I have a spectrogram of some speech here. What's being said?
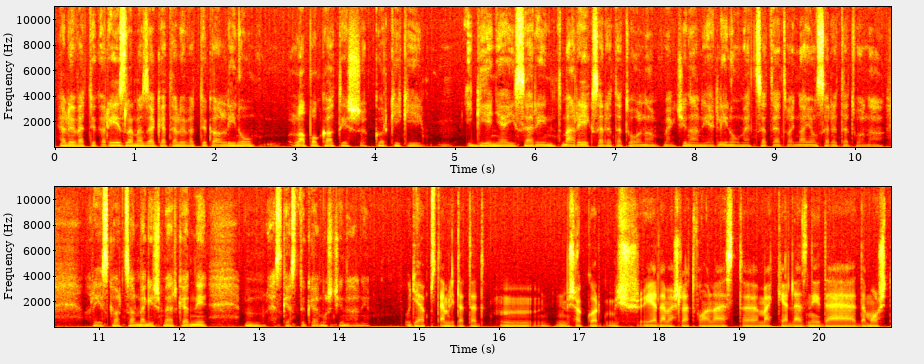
Elővettük a rézlemezeket, elővettük a lino lapokat, és akkor kiki igényei szerint már rég szeretett volna megcsinálni egy lino metszetet, vagy nagyon szeretett volna a részkarccal megismerkedni. Ezt kezdtük el most csinálni ugye ezt említetted, mm, és akkor is érdemes lett volna ezt megkérdezni, de, de most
